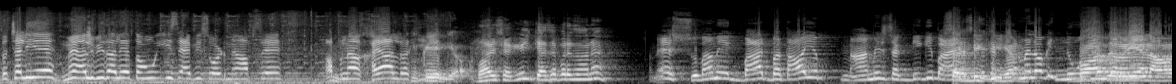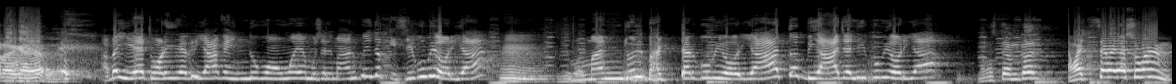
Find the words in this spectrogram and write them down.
तो चलिए मैं अलविदा लेता हूँ इस एपिसोड में आपसे। अपना ख्याल रखिए। भाई शकील कैसे परेशान है? मैं सुबह में एक बात बताओ ये आमिर सगडी की वायरस सर्दी के चक्कर में लोग हिंदू को बहुत बढ़िया नाम रखा अबे ये थोड़ी देख रही है कि हिंदू को हुआ या मुसलमान को ये तो किसी को भी हो रही है। हम्म। मंजुल भट्टर को भी हो रही है तो बियाज अली को भी हो रही है। नमस्ते अंकल। नमस्ते बेटा सुमन।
